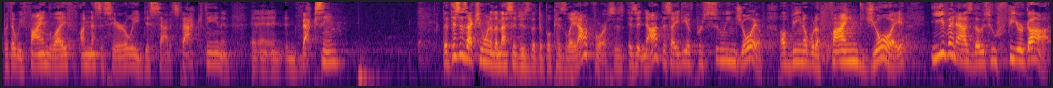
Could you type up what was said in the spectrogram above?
but that we find life unnecessarily dissatisfying and, and, and, and vexing that this is actually one of the messages that the book has laid out for us, is, is it not? This idea of pursuing joy, of, of being able to find joy, even as those who fear God.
